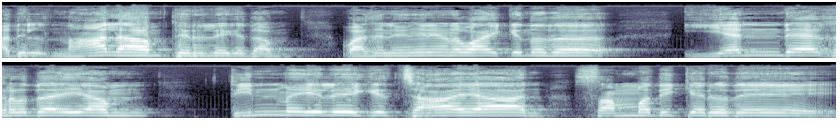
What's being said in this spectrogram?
അതിൽ നാലാം തിരുലിഖിതം. വചനം എങ്ങനെയാണ് വായിക്കുന്നത്? എന്റെ ഹൃദയം തിന്മയിലേക്ക് ചായാൻ സമ്മതിക്കരുതേ.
